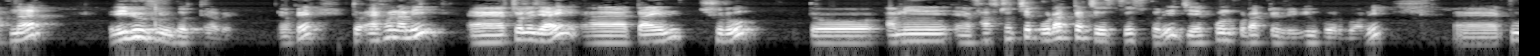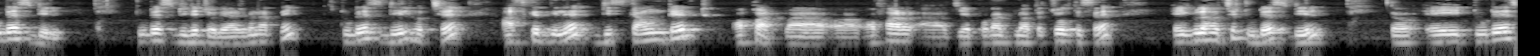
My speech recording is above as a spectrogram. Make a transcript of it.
আপনার রিভিউ শুরু করতে হবে ওকে তো এখন আমি চলে যাই টাইম শুরু। তো আমি ফার্স্ট হচ্ছে প্রোডাক্টটা চুজ চুজ করি যে কোন প্রোডাক্টের রিভিউ করব আমি। Two days deal two days ডিলে চলে আসবেন আপনি। টু ডেজ ডিল হচ্ছে আজকের দিনের ডিসকাউন্টেড অফার বা অফার যে প্রোডাক্টগুলোতে চলতেছে, এইগুলো হচ্ছে টু ডেজ ডিল তো এই টু ডেজ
